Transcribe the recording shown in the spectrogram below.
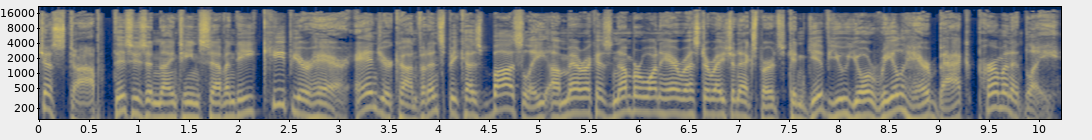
Just stop. This isn't 1970. Keep your hair and your confidence because Bosley, America's number one hair restoration experts, can give you your real hair back permanently.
